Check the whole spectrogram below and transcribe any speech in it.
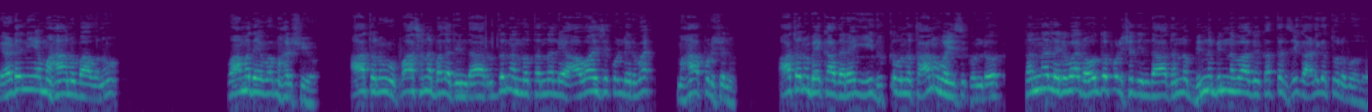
ಎರಡನೆಯ ಮಹಾನುಭಾವನು ವಾಮದೇವ ಮಹರ್ಷಿಯು, ಆತನು ಉಪಾಸನ ಬಲದಿಂದ ರುದ್ರನನ್ನು ತನ್ನಲ್ಲಿ ಆವಾಹಿಸಿಕೊಂಡಿರುವ ಮಹಾಪುರುಷನು. ಆತನು ಬೇಕಾದರೆ ಈ ದುಃಖವನ್ನು ತಾನು ವಹಿಸಿಕೊಂಡು ತನ್ನಲ್ಲಿರುವ ರೌದ್ರ ಪುರುಷದಿಂದ ಅದನ್ನು ಭಿನ್ನ ಭಿನ್ನವಾಗಿ ಕತ್ತರಿಸಿ ಗಾಳಿಗೆ ತೂರಬಹುದು.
